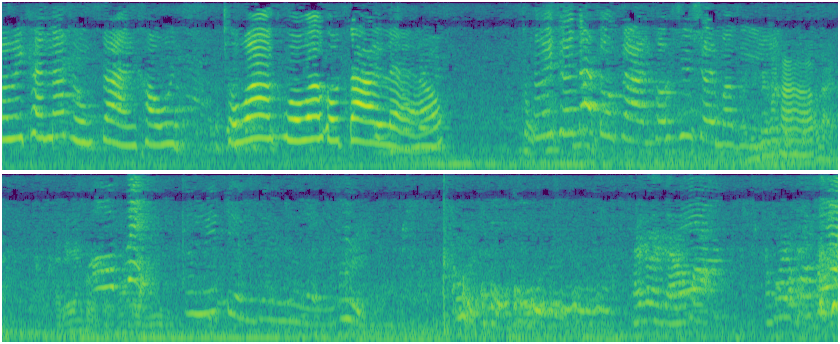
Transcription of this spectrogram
อไม่แค่น่าสงสารเขา เพราะว่าเพราะว่าเขาตายแล้วไม่ใช่น่าสงสารเขาชื่อ ชัยมาบีไม่ค่อยจะเท่าไหร่นะแต่ก็ยังกดกดล้างอยู่มันไม่เปลี่ยนเลยให้กำลังใจพ่อพ่อพ่อพ่อพ่อ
